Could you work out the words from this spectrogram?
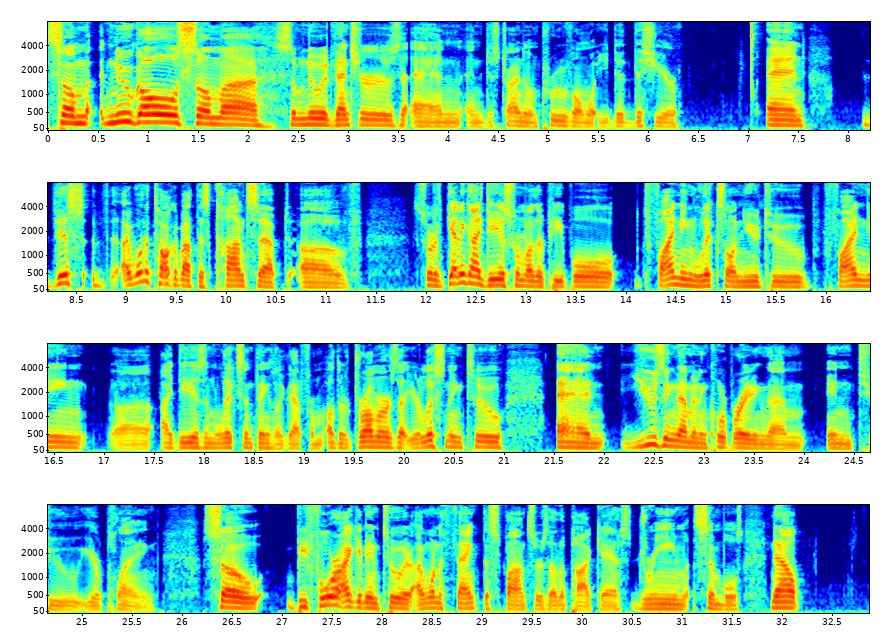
some new goals, some uh, some new adventures, and and just trying to improve on what you did this year. And this, I want to talk about this concept of sort of getting ideas from other people, finding licks on YouTube, finding uh, ideas and licks and things like that from other drummers that you're listening to, and using them and incorporating them into your playing. So before I get into it, I want to thank the sponsors of the podcast, Dream Cymbals. Now,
